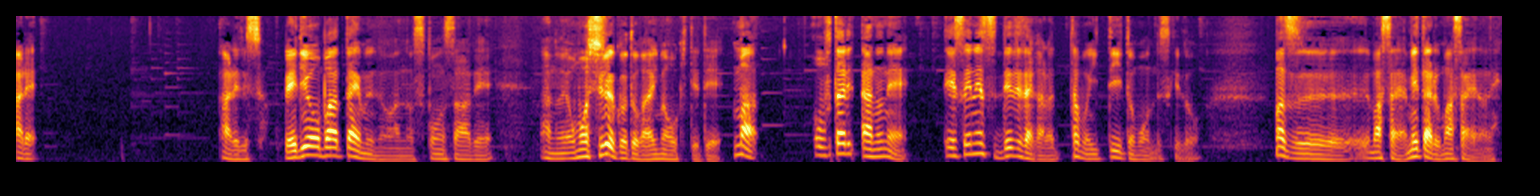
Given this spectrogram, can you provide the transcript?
あれ。あれですよ。レディオバータイムのあのスポンサーであの、面白いことが今起きてて。まあお二人あのね SNS 出てたから多分言っていいと思うんですけど。まずマサヤメタルマサヤのね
